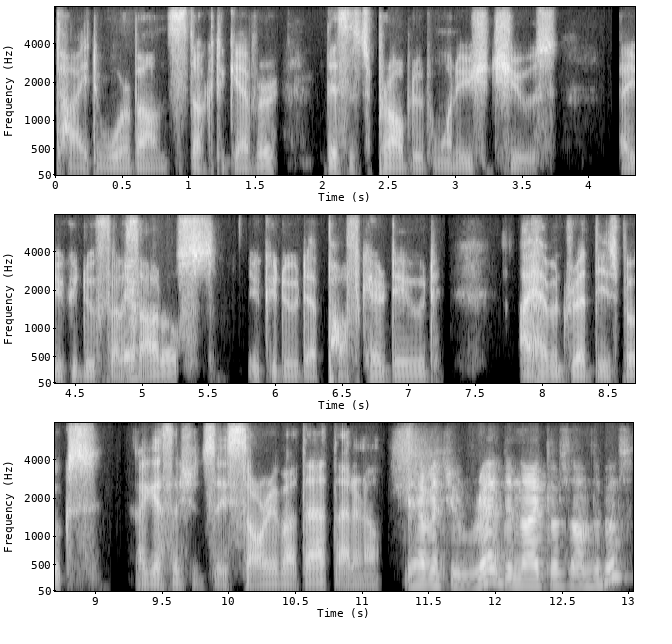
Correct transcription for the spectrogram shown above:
tight warband stuck together, this is probably the one you should choose. Uh, you could do Felsados, you could do the Puffcare dude. I haven't read these books. I guess I should say sorry about that. I don't know. You haven't you read the Night Lords Omnibus?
